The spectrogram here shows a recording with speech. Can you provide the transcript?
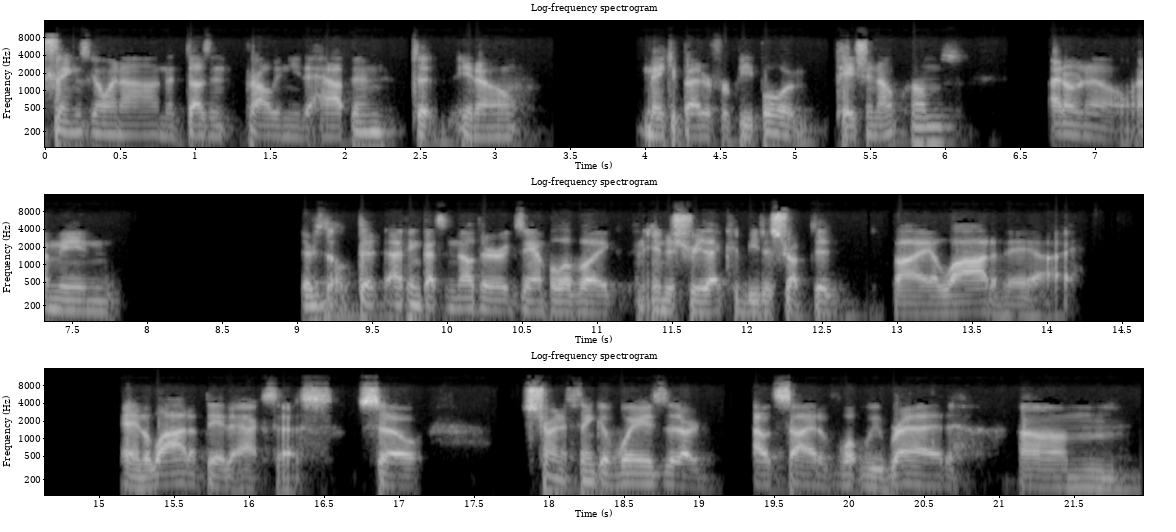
things going on that doesn't probably need to happen to you know make it better for people or patient outcomes. I don't know. I mean there's I think that's another example of like an industry that could be disrupted by a lot of AI and a lot of data access. So just trying to think of ways that are outside of what we read. Um,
